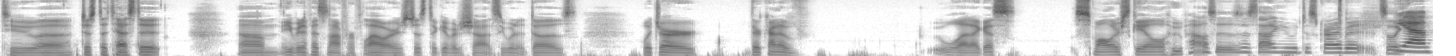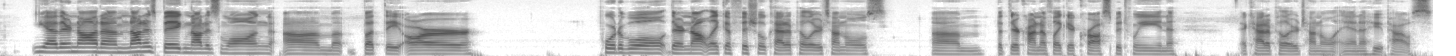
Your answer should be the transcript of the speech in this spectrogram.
to uh, just to test it, um, even if it's not for flowers, just to give it a shot, see what it does. Which are they're kind of what I guess smaller scale hoop houses is how you would describe it. It's like yeah, yeah, they're not um not as big, not as long, um, but they are portable. They're not like official caterpillar tunnels, um, but they're kind of like a cross between a caterpillar tunnel and a hoop house.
